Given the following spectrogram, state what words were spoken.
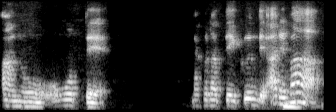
あの、思って亡くなっていくんであれば、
